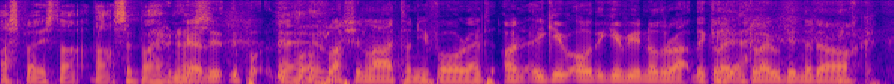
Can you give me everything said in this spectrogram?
I suppose that that's a bonus. yeah. They, they put they put a Um, flashing light on your forehead. And they give, or they give you another app. They gl- Yeah. glowed in the dark.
